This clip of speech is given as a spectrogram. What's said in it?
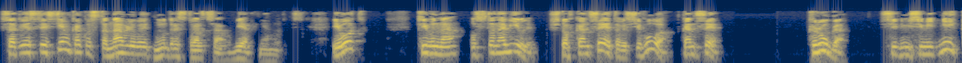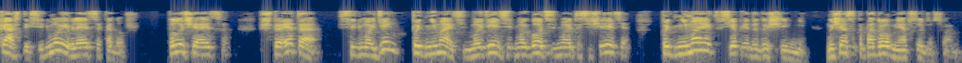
в соответствии с тем, как устанавливает мудрость Творца, верхняя мудрость. И вот Кивна установили, что в конце этого сивуа, в конце круга семи, семи дней, каждый седьмой является кадош. Получается, что это седьмой день поднимает, седьмой день, седьмой год, седьмое тысячелетие, поднимает все предыдущие дни. Мы сейчас это подробнее обсудим с вами.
